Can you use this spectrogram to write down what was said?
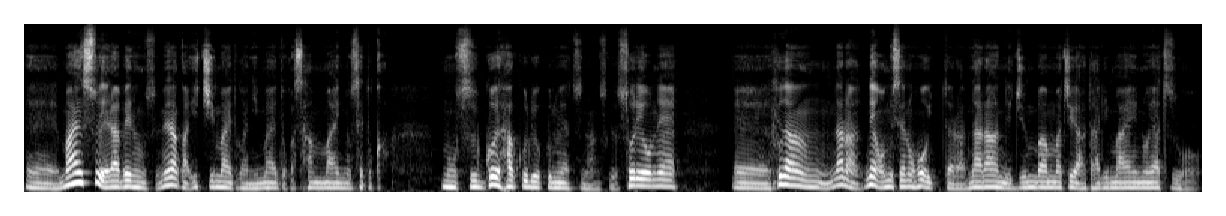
えー、枚数選べるんですよね。なんか1枚とか2枚とか3枚のせとか。もうすっごい迫力のやつなんですけどそれをね、えー、普段ならねお店の方行ったら並んで順番待ちが当たり前のやつを、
